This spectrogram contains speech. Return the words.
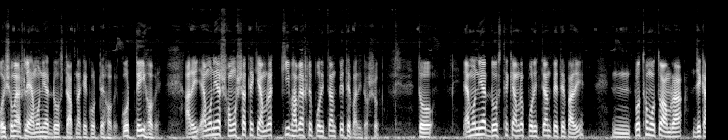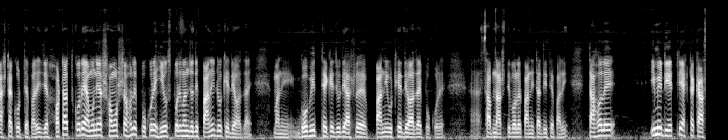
ওই সময় আসলে অ্যামোনিয়ার ডোজটা আপনাকে করতে হবে, করতেই হবে। আর এই অ্যামোনিয়ার সমস্যা থেকে আমরা কীভাবে আসলে পরিত্রাণ পেতে পারি দর্শক? তো অ্যামোনিয়ার ডোজ থেকে আমরা পরিত্রাণ পেতে পারি প্রথমত আমরা যে কাজটা করতে পারি, যে হঠাৎ করে অ্যামোনিয়ার সমস্যা হলে পুকুরে হিউজ পরিমাণ যদি পানি ঢুকে দেওয়া যায় মানে গভীর থেকে যদি আসলে পানি উঠিয়ে দেওয়া যায় পুকুরে সাবনার্সিবলের পানিটা দিতে পারি, তাহলে ইমিডিয়েটলি একটা কাজ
